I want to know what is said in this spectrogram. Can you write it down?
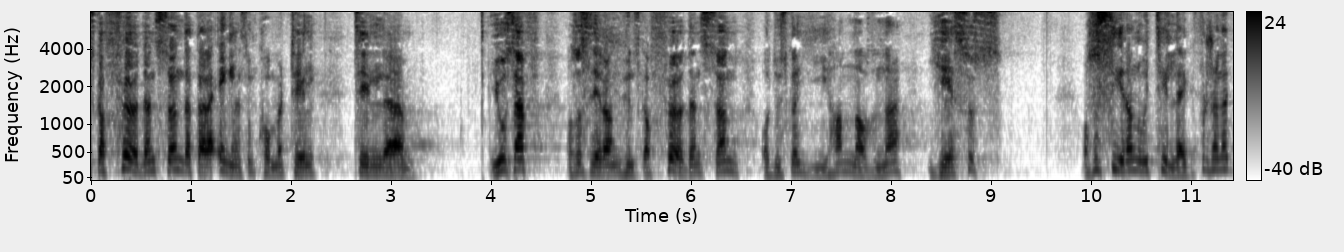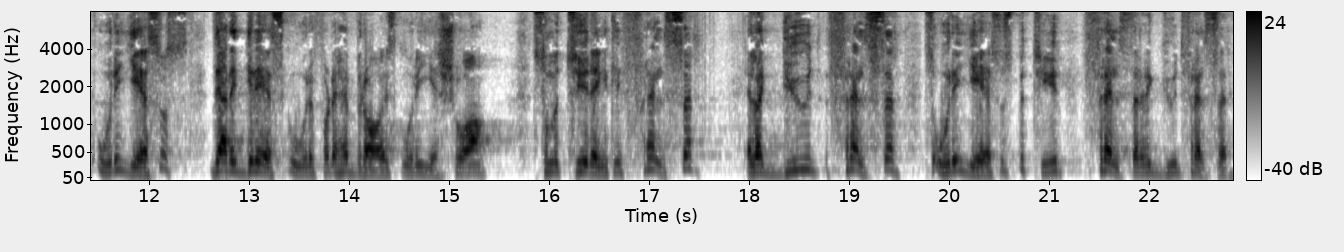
skal føde en sønn. Dette er engelen som kommer til, til uh, Josef. Og så sier han hun skal føde en sønn, og du skal gi ham navnet Jesus. Og så sier han noe i tillegg. For skjønner, Ordet Jesus det er det greske ordet for det hebraiske ordet Jeshua, som betyr egentlig frelser. Eller Gud frelser. Så ordet Jesus betyr frelser eller Gud frelser.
